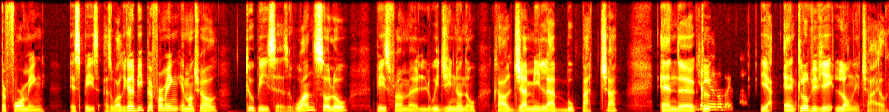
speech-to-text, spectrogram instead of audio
performing his piece as well. You're going to be performing in Montreal two pieces. One solo piece from uh, Luigi Nono called Jamila Boupacha and uh, Boubacar. Yeah, and Claude Vivier, Lonely Child.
